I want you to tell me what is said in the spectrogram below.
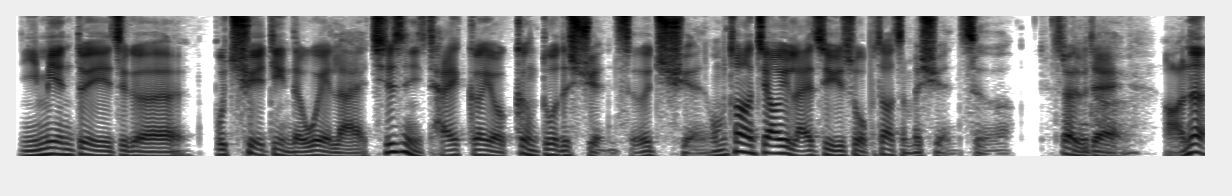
你面对这个不确定的未来，其实你才更有更多的选择权。我们通常教育来自于说我不知道怎么选择，对不对？好，那。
